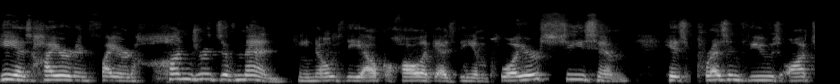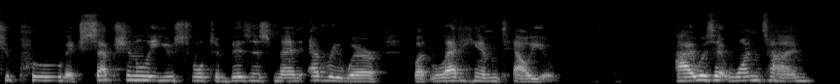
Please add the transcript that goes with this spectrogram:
He has hired and fired hundreds of men. He knows the alcoholic as the employer sees him. His present views ought to prove exceptionally useful to businessmen everywhere, but let him tell you. I was at one time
